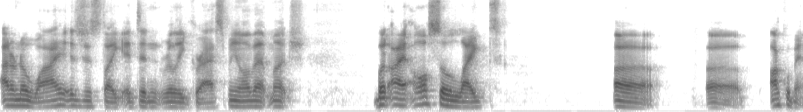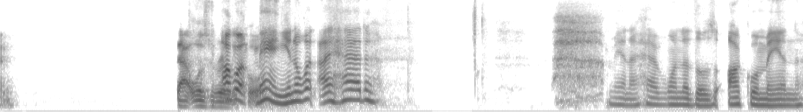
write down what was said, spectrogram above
I don't know why. It's just like it didn't really grasp me all that much but i also liked uh uh aquaman that was really cool Man, you know what? I had, man, I have one of those Aquaman.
